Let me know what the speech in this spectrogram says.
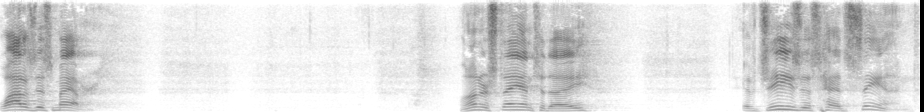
Why does this matter? Well, understand today, if Jesus had sinned,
